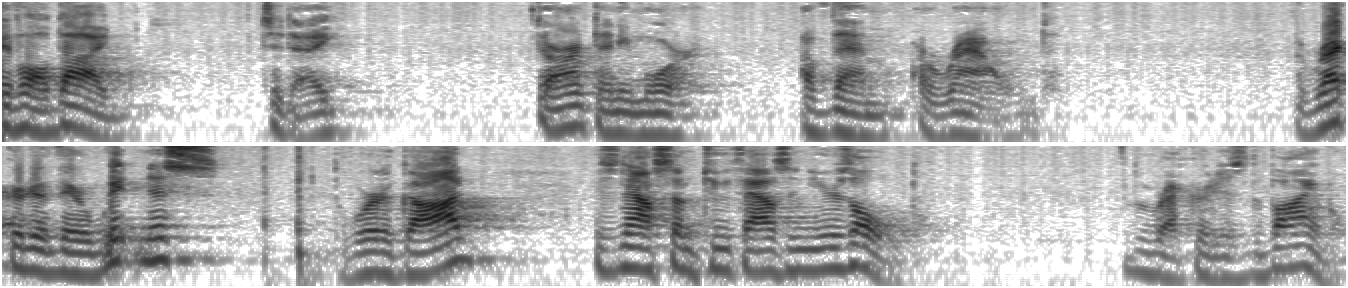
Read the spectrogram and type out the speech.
They've all died today. There aren't any more of them around. The record of their witness, the Word of God, is now some 2,000 years old. The record is the Bible.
